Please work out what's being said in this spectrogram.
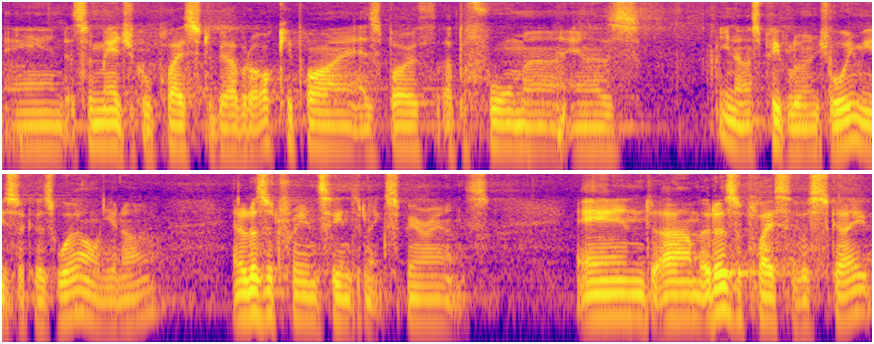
and it's a magical place to be able to occupy as both a performer and as, you know, as people who enjoy music as well, you know. And it is a transcendent experience. And um, it is a place of escape,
